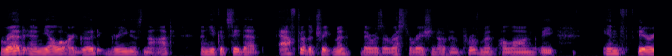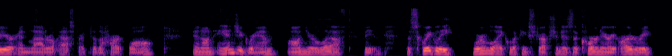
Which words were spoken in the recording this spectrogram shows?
Red and yellow are good, green is not. And you could see that after the treatment, there was a restoration of improvement along the inferior and lateral aspect of the heart wall. And on angiogram on your left, the, the squiggly worm like looking structure is the coronary artery.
